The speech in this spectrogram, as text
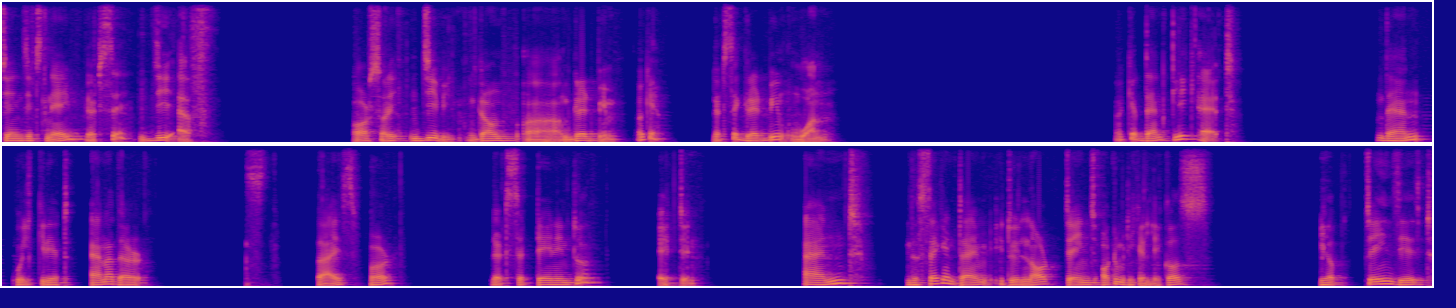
change its name let's say gf or sorry gb ground uh, grade beam. Okay let's say grade beam 1 okay then click add. Then we'll create another size for let's say 10 into 18 and the second time it will not change automatically because we have changed it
